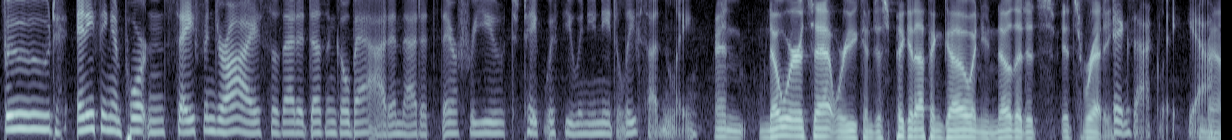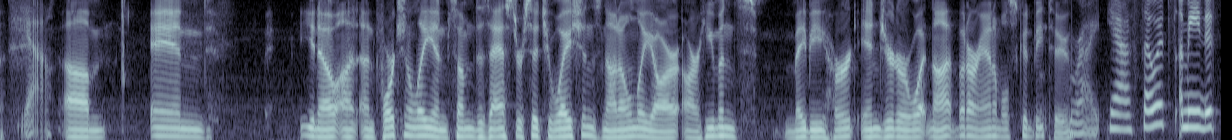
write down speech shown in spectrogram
food, anything important, safe and dry so that it doesn't go bad and that it's there for you to take with you when you need to leave suddenly. And know where it's at where you can just pick it up and go and you know that it's it's ready. Exactly. Yeah. Yeah. Um, and you know, un- unfortunately, in some disaster situations, not only are, are humans maybe hurt, injured, or whatnot, but our animals could be too. Right. Yeah. So it's, I mean, it,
